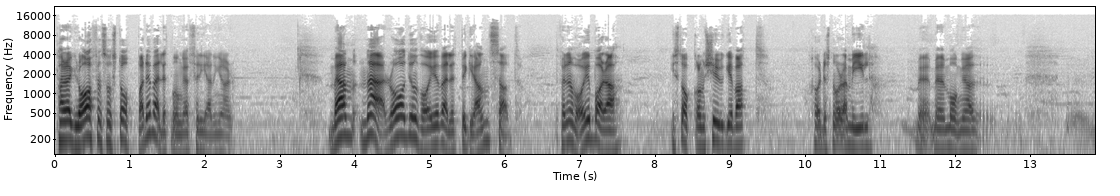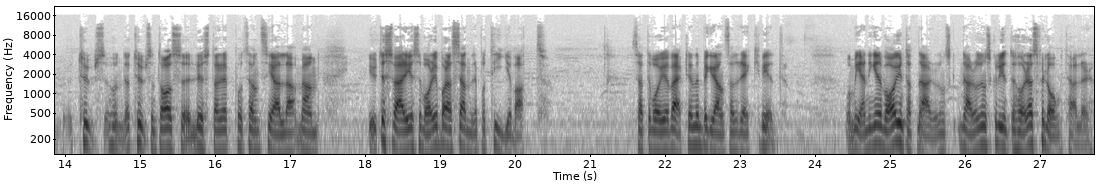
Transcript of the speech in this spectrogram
paragrafen som stoppade väldigt många föreningar. Men närradion var ju väldigt begränsad. För den var ju bara i Stockholm 20 watt. Hördes några mil med, med många tus, hundratusentals lyssnare potentiella. Men ute i Sverige så var det ju bara sändare på 10 watt. Så att det var ju verkligen en begränsad räckvidd. Och meningen var ju inte att närradion, närradion skulle inte höras för långt heller.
